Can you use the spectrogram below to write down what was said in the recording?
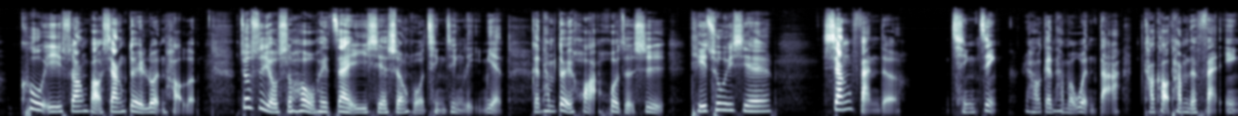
“酷姨双宝相对论”好了。就是有时候我会在一些生活情境里面跟他们对话，或者是提出一些相反的情境，然后跟他们问答，考考他们的反应。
